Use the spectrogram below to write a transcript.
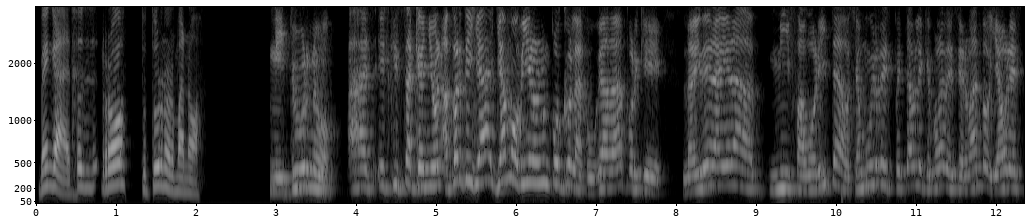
Venga, entonces, Ro, tu turno, hermano. Mi turno. Ah, es, es, que está cañón. Aparte, ya, ya movieron un poco la jugada porque la idea era mi favorita, o sea, muy respetable que fuera de Servando y ahora es,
